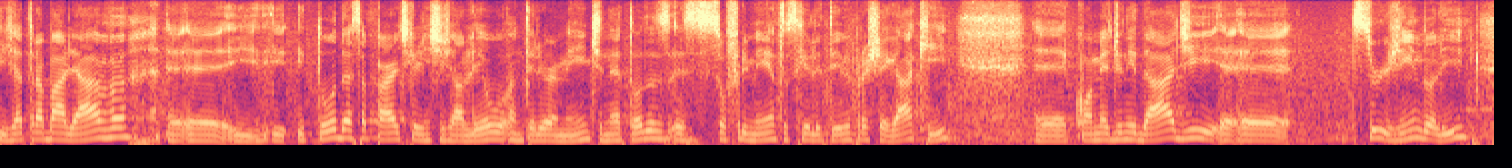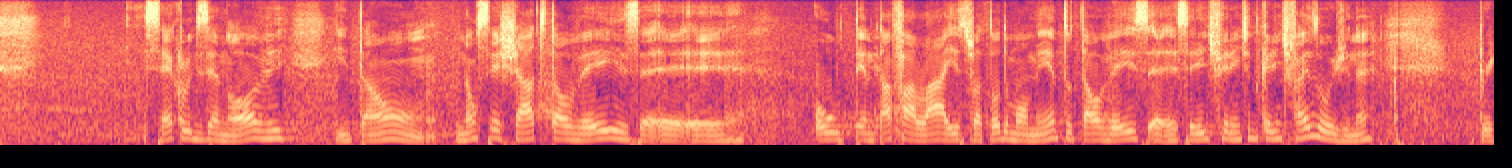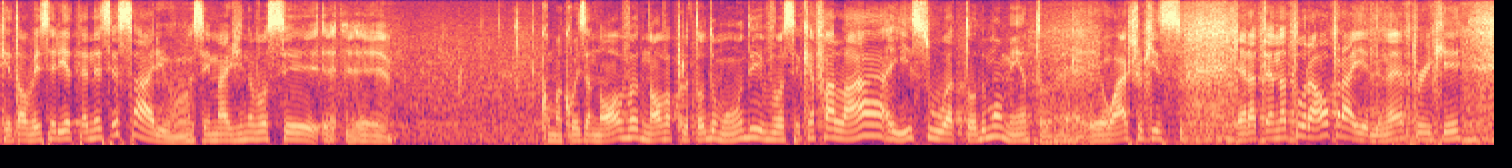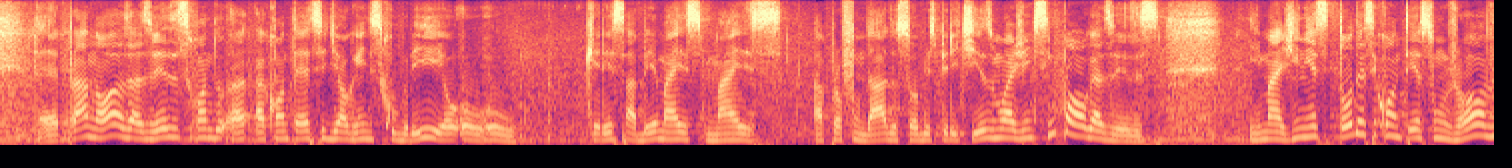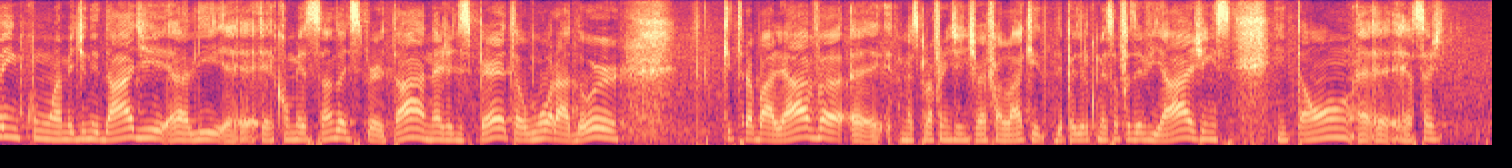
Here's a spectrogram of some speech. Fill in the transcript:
que já trabalhava é, é, e, e- toda essa parte que a gente já leu anteriormente, né, todos esses sofrimentos que ele teve para chegar aqui, é, com a mediunidade é, é, surgindo ali, século XIX, então não ser chato talvez é, é, é, ou tentar falar isso a todo momento talvez é, seria diferente do que a gente faz hoje, né? Porque talvez seria até necessário. Você imagina você é, é, com uma coisa nova, nova para todo mundo e você quer falar isso a todo momento. É, eu acho que isso era até natural para ele, né? Porque é, para nós, às vezes, quando a- acontece de alguém descobrir ou, ou- ou querer saber mais, mais aprofundado sobre o espiritismo, a gente se empolga às vezes. Imagine esse, todo esse contexto, um jovem com a mediunidade ali é, é, começando a despertar, né, já desperta, um orador que trabalhava, é, mais pra frente a gente vai falar que depois ele começou a fazer viagens, então é, é, essa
